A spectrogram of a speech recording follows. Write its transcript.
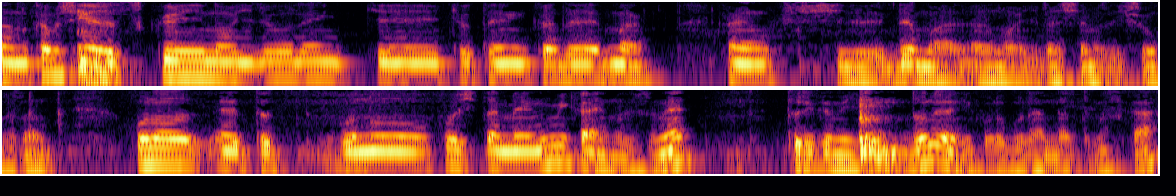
あの株式会社救いの医療連携拠点化で、まあ、看護師でもあのいらっしゃいます石岡さん。この,、えっと、このこうした恵み会のですね取り組みどのようにこれご覧になってますか？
